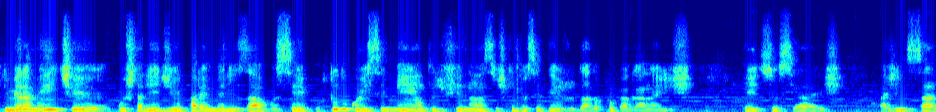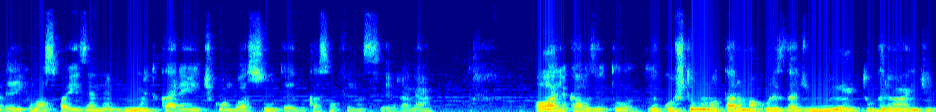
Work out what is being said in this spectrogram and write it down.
Primeiramente, gostaria de parabenizar você por todo o conhecimento de finanças que você tem ajudado a propagar nas redes sociais a gente sabe aí que o nosso país ainda é muito carente quando o assunto é educação financeira, né? Olha, Carlos Heitor, eu costumo notar uma curiosidade muito grande,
